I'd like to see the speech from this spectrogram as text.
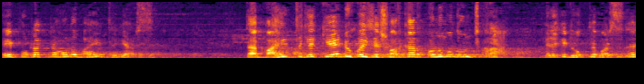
এই প্রোডাক্টটা হলো বাহির থেকে আসছে। তা বাহির থেকে কে ঢুকাইছে? সরকার অনুমোদন ছাড়া। এটা কি ঢুকতে পারছে?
